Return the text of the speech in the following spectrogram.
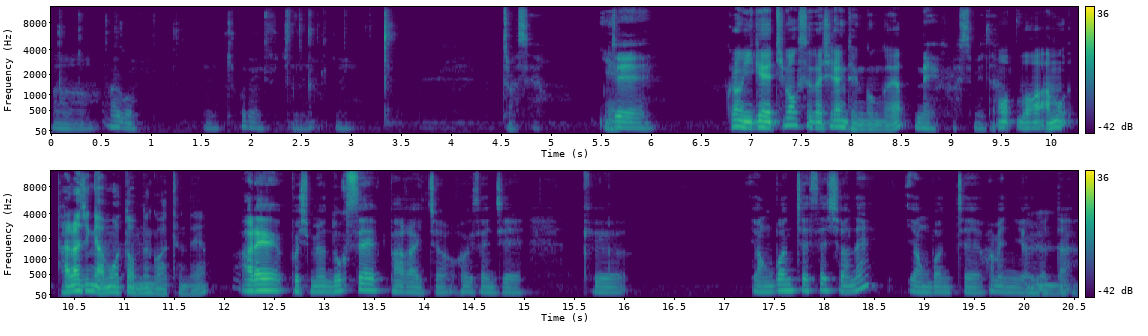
어, 아이고 네, 키보드가 있었잖아요. 네. 들어왔어요. 예. 이제 그럼 이게 티먹스가 실행된 건가요? 네 그렇습니다. 어, 뭐가 아무 달라진 게 아무것도 없는 것 같은데요? 아래 보시면 녹색 바가 있죠. 거기서 이제 그 0번째 세션에 0번째 화면이 열렸다. 음,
